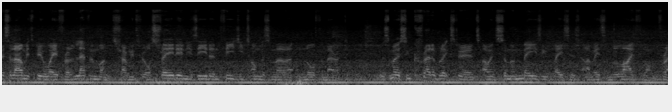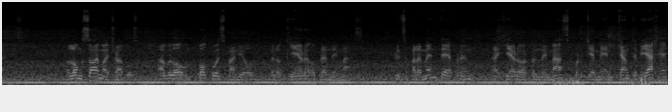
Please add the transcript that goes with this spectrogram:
This allowed me to be away for 11 months travelling through Australia, New Zealand, Fiji, Tonga, Samoa and North America. It was the most incredible experience. I went to some amazing places and I made some lifelong friends. Alongside my travels, I hablo un poco español, pero quiero aprender más. Principalmente eh, quiero aprender más porque me encanta el viaje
